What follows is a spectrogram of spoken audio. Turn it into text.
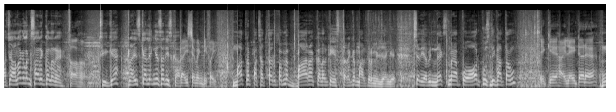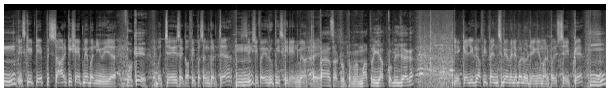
अच्छा अलग अलग अलग सारे कलर हैं। हाँ हाँ। ठीक है? प्राइस क्या लेंगे सर इसका? प्राइस सेवेंटी फाइव मात्र पचहत्तर रुपए में बारह कलर के इस तरह के मार्कर मिल जाएँगे। चलिए अभी नेक्स्ट मैं आपको और कुछ दिखाता हूँ। एक ये हाइलाइटर है। इसकी टिप स्टार की शेप में बनी हुई है। ओके बच्चे इसे काफ़ी पसंद करते हैं। सिक्सटी फाइव रुपीज़ की रेंज में आता है। पैंसठ रुपए में मात्र ये आपको मिल जाएगा। ये कैलीग्राफी पेन्स भी अवेलेबल हो जाएँगे हमारे पास इस टाइप के। हम्म,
